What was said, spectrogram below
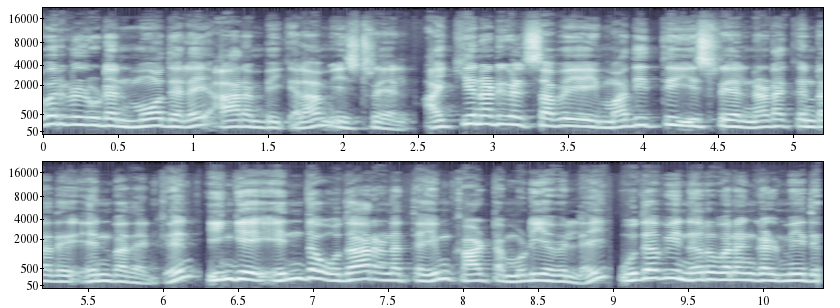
அவர்களுடன் மோதலை ஆரம்பிக்கலாம் இஸ்ரேல். ஐக்கிய நாடுகள் சபையை மதித்து இஸ்ரேல் நடக்கின்றது என்பதற்கு இங்கே எந்த உதாரணத்தையும் காட்ட முடியவில்லை. உதவி நிறுவனங்கள் மீது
